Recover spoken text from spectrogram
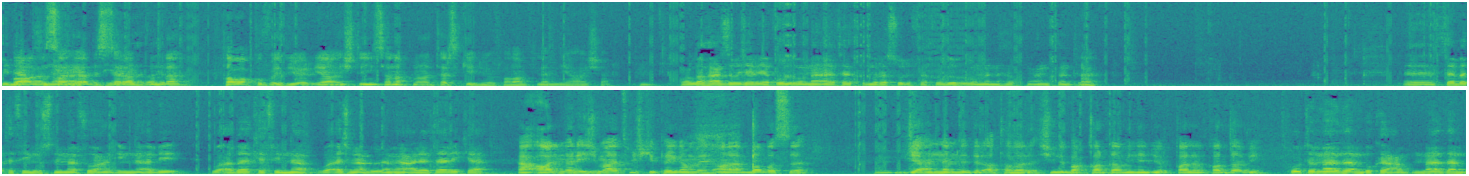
Bazı sahih hadisler hakkında tavakkuf ediyor. Ya işte insan aklına ters geliyor falan filan diye haşa. Allah Azze ve Celle yapul ve ma atakum rasul fehuduhu ve men hakum an fentum. ثبت في مسلم مرفوعا إن أبي وأباك في النار وأجمع العلماء على ذلك Ha, alimler icma etmiş ki peygamberin a, babası cehennemdedir ataları. Şimdi bak Kardavi ne diyor? Kalel Kardavi. قلت ما ذنبك عب- ما ذنب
